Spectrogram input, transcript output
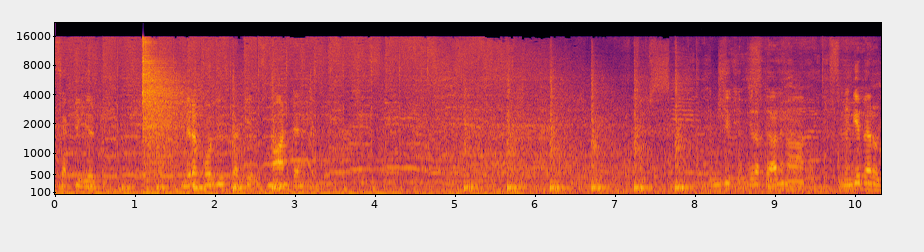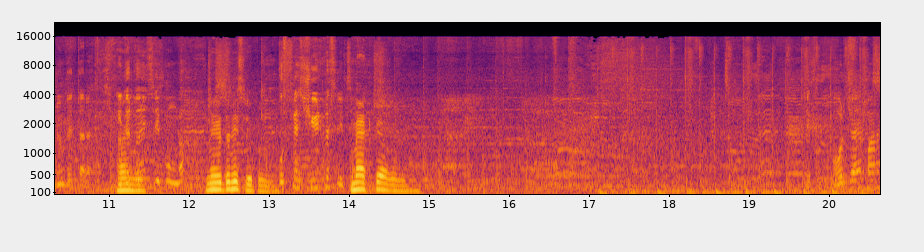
इस एक्टिव वेयर पे। मेरा कोड यूज़ करके उस्मान टेन मुझे मेरा ख्याल है हाँ। नंगे पैर हो जाऊँ बेहतर है। हाँ इधर तो नहीं स्लिप होऊँगा। नहीं तो नहीं स्लिप होऊँगा उस पे शीट पे स्लिप मैट पे आ गई और जाए बारह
